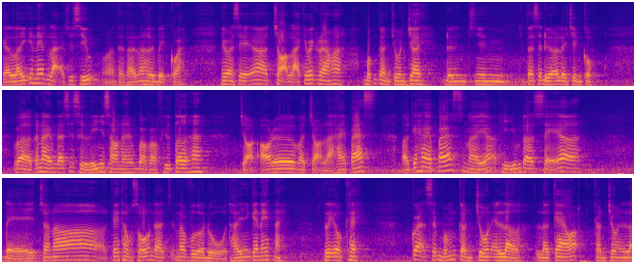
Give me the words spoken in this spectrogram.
cái lấy cái nét lại chút xíu bạn thể thấy nó hơi bệt quá. Thì bạn sẽ uh, chọn lại cái background ha bấm cần Ctrl chơi đến chúng ta sẽ đưa nó lên trên cùng. Và ở cái này chúng ta sẽ xử lý như sau này chúng ta vào filter ha chọn order và chọn là high pass ở cái hai pass này á, thì chúng ta sẽ ờ, để cho nó cái thông số là nó vừa đủ thấy những cái nét này. Click ok. Các bạn sẽ bấm Ctrl L L cao á Ctrl L.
